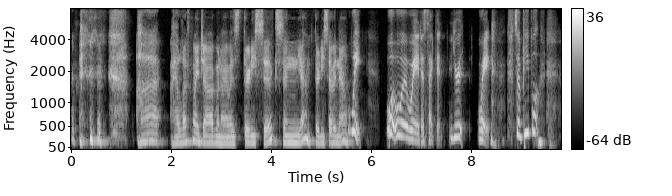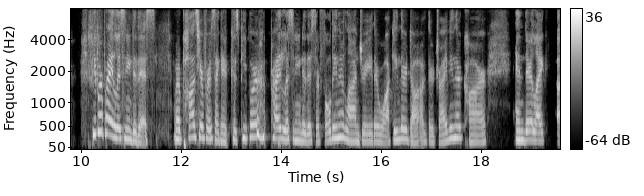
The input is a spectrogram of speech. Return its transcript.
uh, I left my job when I was 36 and yeah, I'm 37 now. Wait, wait, wait, wait a second. You're, wait. So people, people are probably listening to this I'm going to pause here for a second because people are probably listening to this. They're folding their laundry, they're walking their dog, they're driving their car, and they're like, uh,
